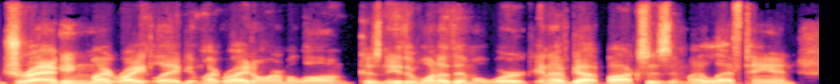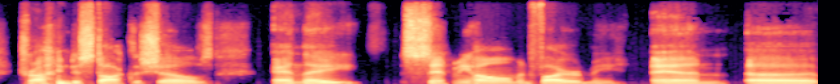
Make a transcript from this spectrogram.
dragging my right leg and my right arm along because neither one of them will work. And I've got boxes in my left hand trying to stock the shelves. And they sent me home and fired me. And uh,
